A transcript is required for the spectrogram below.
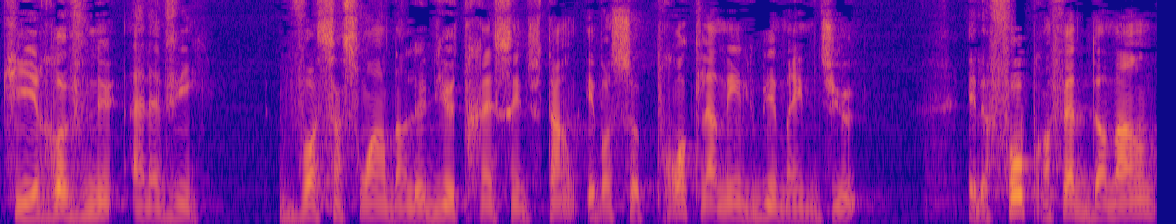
qui est revenu à la vie, va s'asseoir dans le lieu très saint du temple et va se proclamer lui-même Dieu. Et le faux prophète demande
